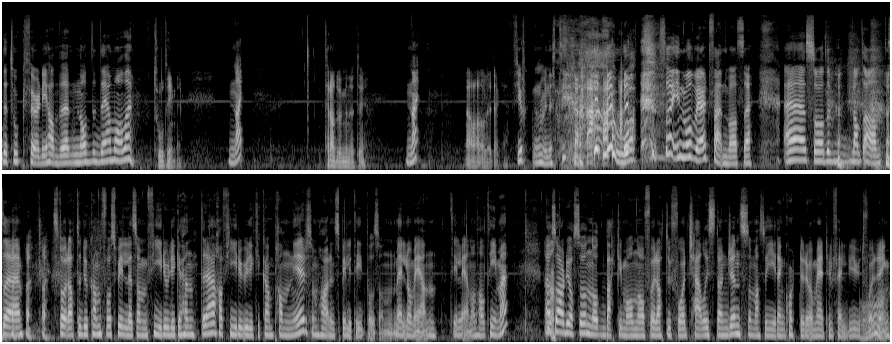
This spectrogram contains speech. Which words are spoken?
det tok før de hadde nådd det målet. To timer. Nei. 30 minutter. Nei. Ja, det vet jeg ikke. 14 minutter. så involvert fanbase. Eh, så det blant annet eh, står at du kan få spille som fire ulike huntere, ha fire ulike kampanjer som har en spilletid på sånn mellom 1 til 1 12 time. Og så har du også nådd back-i-mål nå for at du får Chalice Dungeons, som altså gir en kortere og mer tilfeldig utfordring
